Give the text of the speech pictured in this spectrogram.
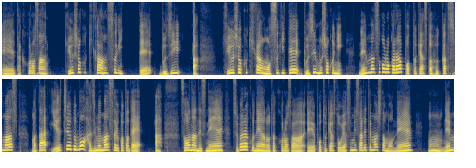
えー、タククロさん、給食期間過ぎて、無事、あ、給食期間を過ぎて無事無職に。年末頃からポッドキャスト復活します。また YouTube も始めますということで。あ、そうなんですね。しばらくね、あの、タククロさん、えー、ポッドキャストお休みされてましたもんね。うん、年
